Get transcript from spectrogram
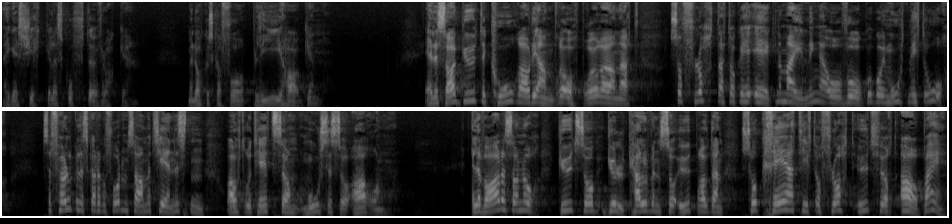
Jeg er skikkelig skuffet over dere, men dere skal få bli i hagen. Eller sa Gud til Kora og de andre opprørerne at så flott at dere har egne meninger og våger å gå imot mitt ord. Selvfølgelig skal dere få den samme tjenesten og autoritet som Moses og Aron. Eller var det sånn når Gud så gullkalven, så utbravde han så kreativt og flott utført arbeid?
